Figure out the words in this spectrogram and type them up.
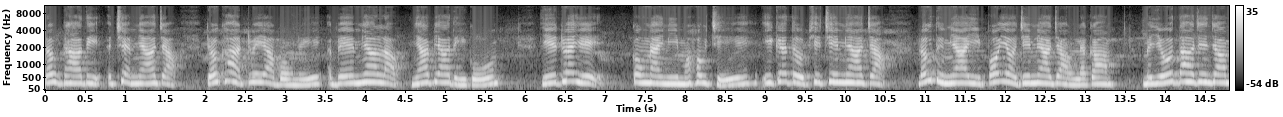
လှုပ်ထားသည့်အချက်များကြောင့်ဒုက္ခတွေ့ရပုံတွေအဘယ်များလောက်များပြားသည်ကို ရေတွက်၍ကုံနိုင်မည်မဟုတ်ချေဤကဲ့သို့ဖြစ်ခြင်းများကြောင့်လှုပ်သူများ၏ပေါ်ရော့ခြင်းများကြောင့်၎င်းမယိုးသားခြင်းကြောင့်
